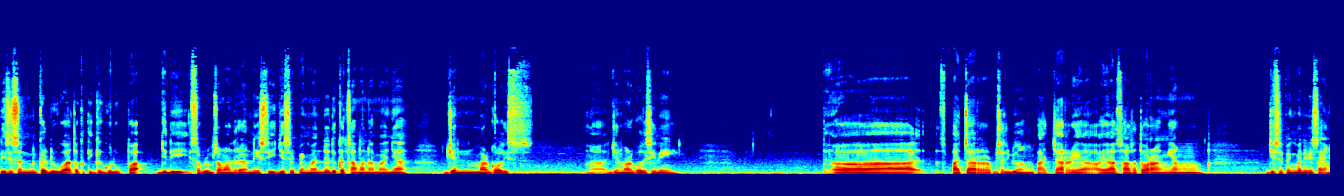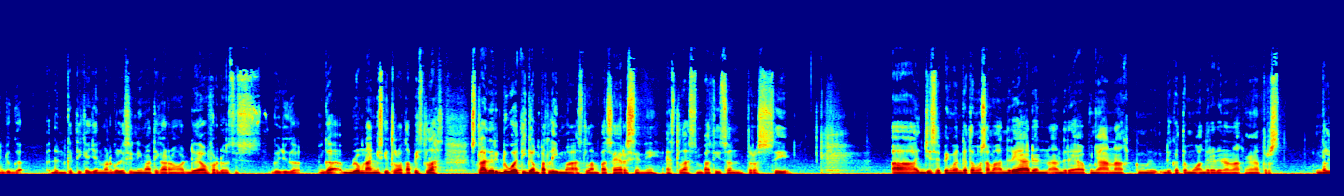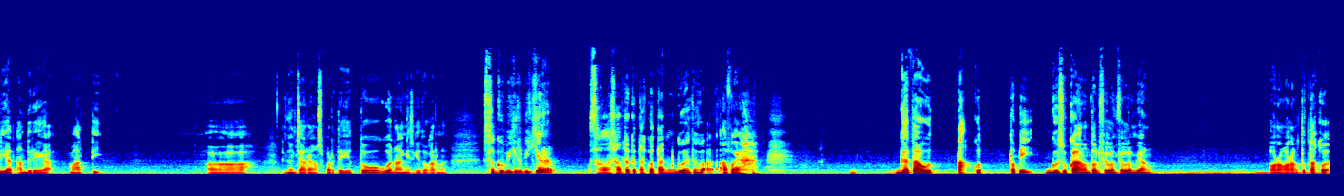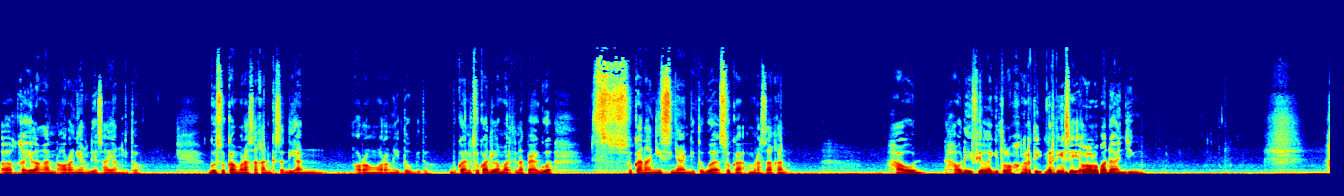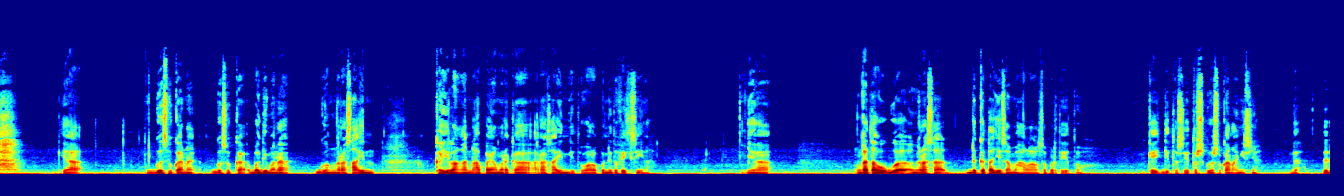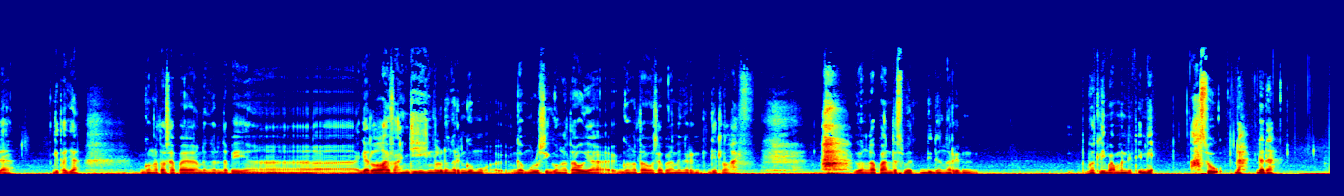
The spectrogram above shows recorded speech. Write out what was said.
di season kedua atau ketiga gue lupa. Jadi sebelum sama Andrani si Jesse Pinkman ini deket sama namanya Jen Margolis. Nah Jen Margolis ini uh, pacar bisa dibilang pacar ya ya salah satu orang yang Jesse Pinkman ini sayang juga. Dan ketika Jan Margolis ini mati karena dia overdosis gue juga nggak belum nangis gitu loh. Tapi setelah setelah dari dua tiga empat lima setelah empat series ini eh setelah empat season terus si uh, Jesse Pinkman ketemu sama Andrea dan Andrea punya anak dia ketemu Andrea dan anaknya terus ngelihat Andrea mati. Uh, dengan cara yang seperti itu gue nangis gitu karena setelah gue pikir-pikir salah satu ketakutan gue tuh apa ya gak tahu takut tapi gue suka nonton film-film yang orang-orang tuh takut uh, kehilangan orang yang dia sayang gitu. Gue suka merasakan kesedihan orang-orang itu gitu. Bukan suka dalam artian apa ya gue suka nangisnya gitu. Gue suka merasakan how how they feel like gitu loh. Ngerti ngerti gak sih lo lo pada anjing ya gue suka gue suka bagaimana gue ngerasain kehilangan apa yang mereka rasain gitu walaupun itu fiksi ya. Ya nggak tahu gue ngerasa deket aja sama hal-hal seperti itu. Kayak gitu sih terus gue suka nangisnya. Udah dadah. Gitu aja. Gue nggak tahu siapa yang dengerin tapi ya get live anjing. Lu dengerin gue mu nggak mulus sih gue nggak tahu ya. Gue nggak tahu siapa yang dengerin get live gue nggak pantas buat didengerin buat 5 menit. Ini asu. Dah dadah.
